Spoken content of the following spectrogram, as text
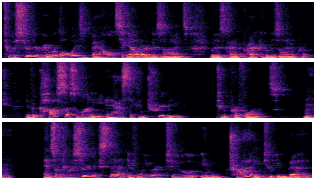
to a certain degree, we're always balancing out our designs with this kind of practical design approach. If it costs us money, it has to contribute to performance. Mm-hmm. And so, to a certain extent, if we were to in, try to embed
